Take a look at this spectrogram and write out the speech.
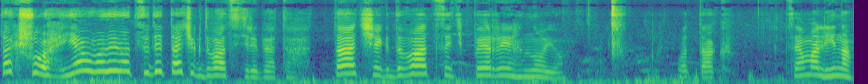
Так що, я увалила сюди тачок 20, ребята. Тачок 20 перегною. От так. Це маліна.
